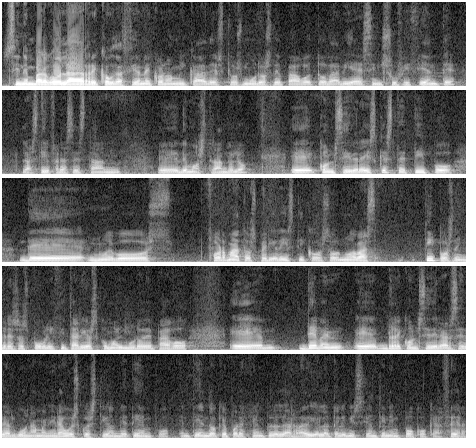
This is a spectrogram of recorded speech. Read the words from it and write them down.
sin embargo, la recaudación económica de estos muros de pago todavía es insuficiente, las cifras están eh, demostrándolo. Eh, ¿Consideráis que este tipo de nuevos formatos periodísticos o nuevos tipos de ingresos publicitarios como el muro de pago eh, deben reconsiderarse de alguna manera o es cuestión de tiempo? Entiendo que, por ejemplo, la radio y la televisión tienen poco que hacer.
